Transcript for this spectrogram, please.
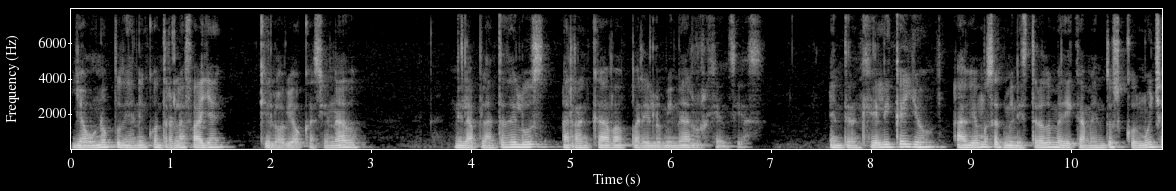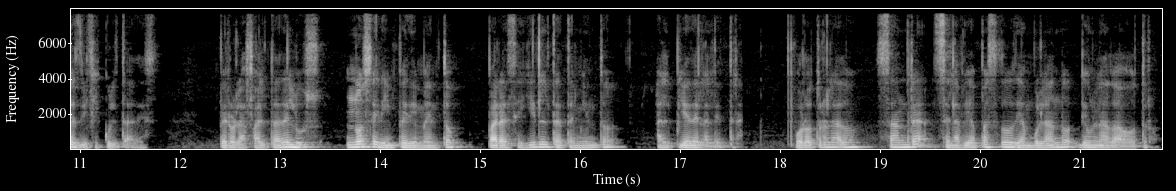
y aún no podían encontrar la falla que lo había ocasionado. Ni la planta de luz arrancaba para iluminar urgencias. Entre Angélica y yo habíamos administrado medicamentos con muchas dificultades, pero la falta de luz no sería impedimento para seguir el tratamiento al pie de la letra. Por otro lado, Sandra se la había pasado deambulando de un lado a otro.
